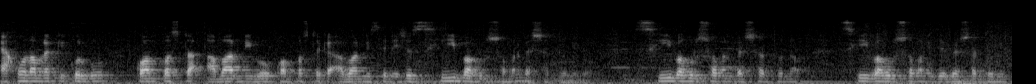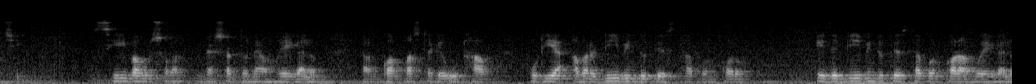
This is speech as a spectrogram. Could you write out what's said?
এখন আমরা কি করব? কম্পাসটা আবার নিব কম্পাসটাকে আবার নিচে নিয়ে এসে সি বাহুর সমান ব্যাসার্ধ নিব। সি বাহুর সমান ব্যাসার্ধ নাও, সি বাহুর সমান যে ব্যাসার্ধ নিচ্ছি, সি বাহুর সমান ব্যাসার্ধ নেওয়া হয়ে গেল। এখন কম্পাসটাকে উঠাও, উঠিয়ে আবার ডি বিন্দুতে স্থাপন করো। এই যে ডি বিন্দুতে স্থাপন করা হয়ে গেল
